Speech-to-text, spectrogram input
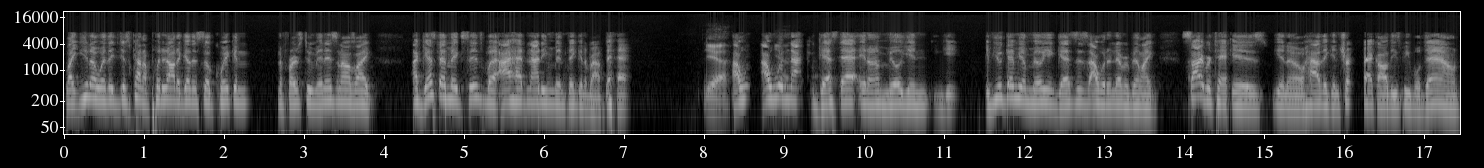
like you know where they just kind of put it all together so quick in the first two minutes, and I was like, I guess that makes sense, but I had not even been thinking about that. Yeah. I I would Yeah. not have guessed that in a million. If you gave me a million guesses, I would have never been like Cybertek is, you know, how they can track all these people down.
